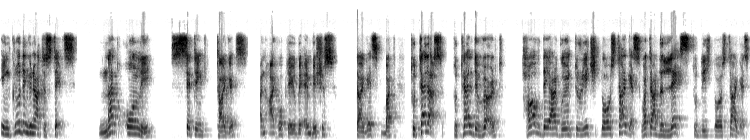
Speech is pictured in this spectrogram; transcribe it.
including United States, not only setting targets, and I hope they will be ambitious targets, but to tell us, to tell the world how they are going to reach those targets. What are the legs to reach those targets?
